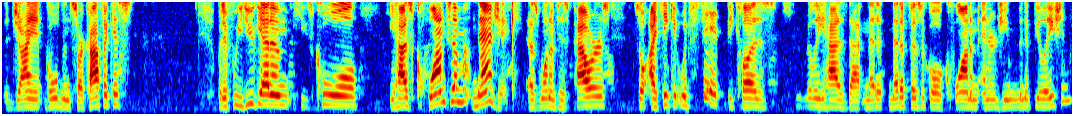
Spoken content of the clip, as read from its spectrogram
the giant golden sarcophagus. But if we do get him, he's cool. He has quantum magic as one of his powers. So I think it would fit because he really has that meta- metaphysical quantum energy manipulation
